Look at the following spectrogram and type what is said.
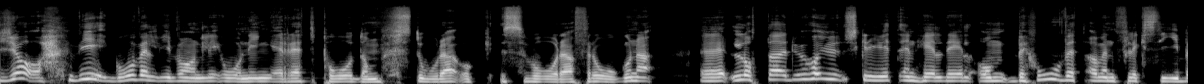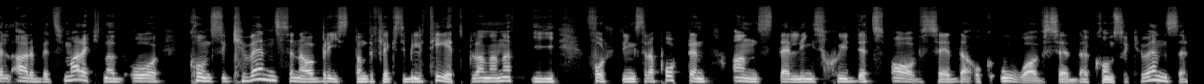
Ja, vi går väl i vanlig ordning rätt på de stora och svåra frågorna. Eh, Lotta, du har ju skrivit en hel del om behovet av en flexibel arbetsmarknad och konsekvenserna av bristande flexibilitet, bland annat i forskningsrapporten Anställningsskyddets avsedda och oavsedda konsekvenser.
